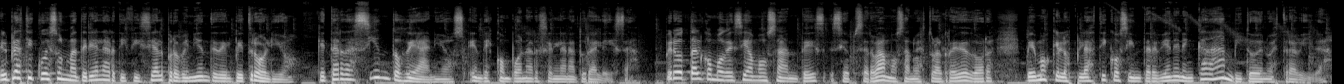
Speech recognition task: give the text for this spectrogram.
el plástico es un material artificial proveniente del petróleo, que tarda cientos de años en descomponerse en la naturaleza. Pero tal como decíamos antes, si observamos a nuestro alrededor, vemos que los plásticos intervienen en cada ámbito de nuestra vida.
